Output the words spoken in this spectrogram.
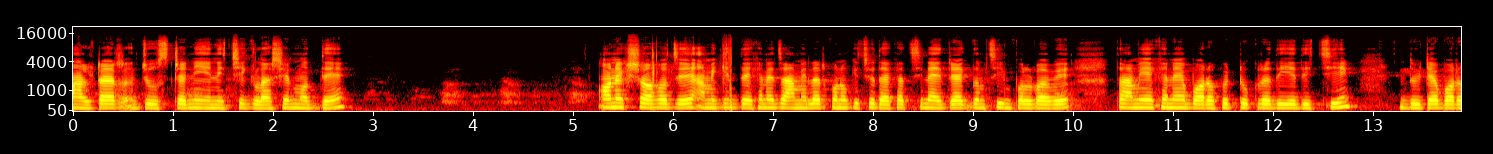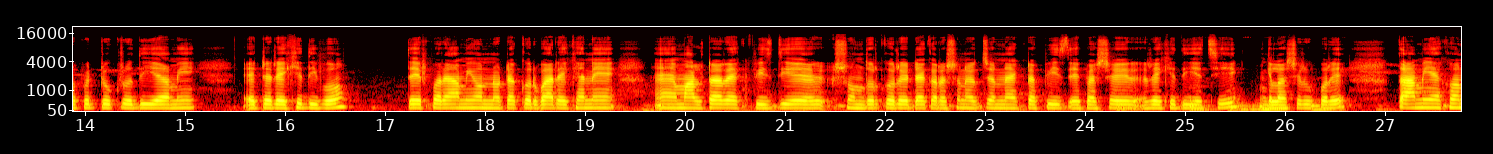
মালটার জুসটা নিয়ে নিচ্ছি গ্লাসের মধ্যে। অনেক সহজে। আমি কিন্তু এখানে জামেলার কোনো কিছু দেখাচ্ছি না, এটা একদম সিম্পলভাবে তো আমি এখানে বরফের টুকরো দিয়ে দিচ্ছি। দুইটা বরফের টুকরো দিয়ে আমি এটা রেখে দিব। তো এরপরে আমি অন্যটা করব। আর এখানে মালটার এক পিস দিয়ে সুন্দর করে ডেকোরেশনের জন্য একটা পিস এপাশে রেখে দিয়েছি গ্লাসের উপরে। তা আমি এখন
